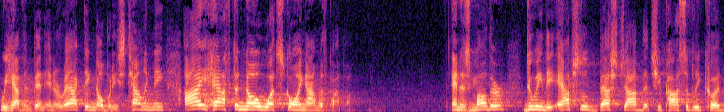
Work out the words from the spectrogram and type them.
We haven't been interacting. Nobody's telling me. I have to know what's going on with Papa. And his mother, doing the absolute best job that she possibly could,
